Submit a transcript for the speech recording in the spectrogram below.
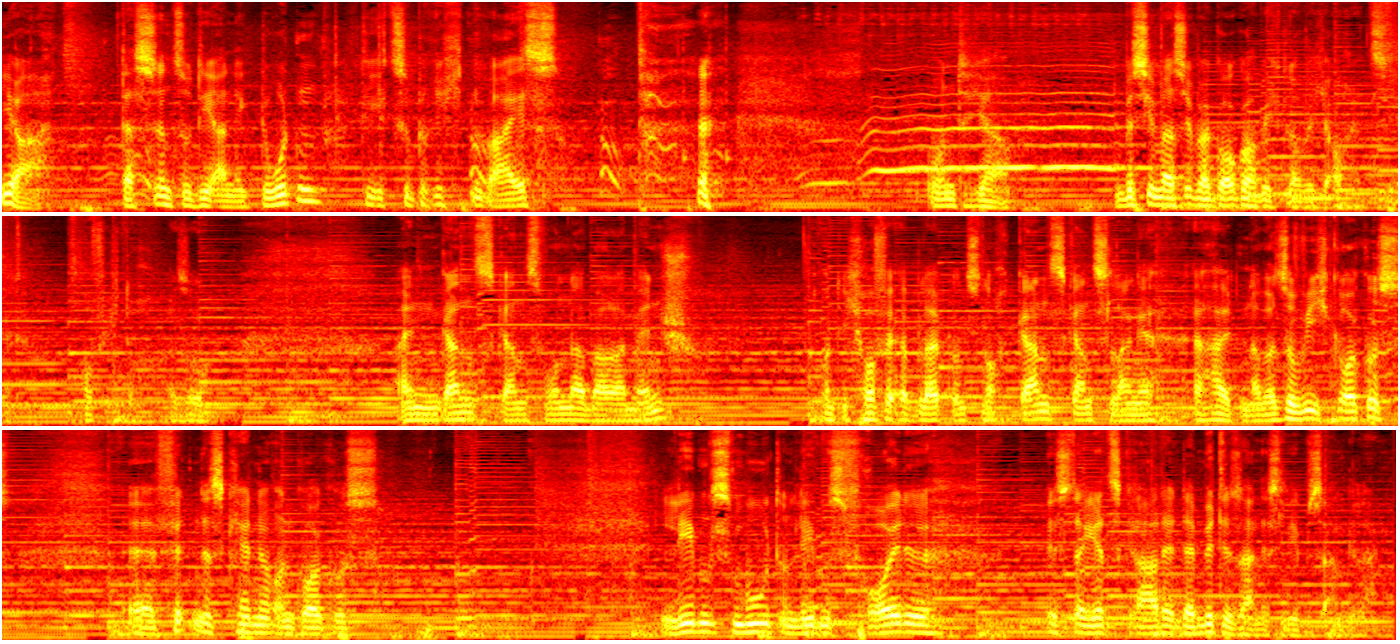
Ja, das sind so die Anekdoten, die ich zu berichten weiß. und ja, ein bisschen was über Gorgo habe ich, glaube ich, auch erzählt. Hoffe ich doch. Also ein ganz, ganz wunderbarer Mensch und ich hoffe, er bleibt uns noch ganz, ganz lange erhalten. Aber so wie ich Gorkus äh, Fitness kenne und Gorkus Lebensmut und Lebensfreude, ist er jetzt gerade in der Mitte seines Lebens angelangt.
